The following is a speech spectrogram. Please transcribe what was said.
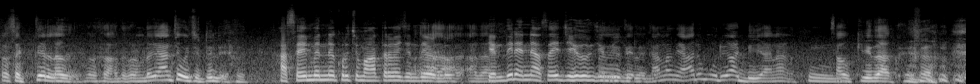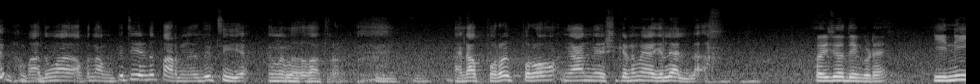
പ്രസക്തിയല്ല അത്. അതുകൊണ്ട് ഞാൻ ചോദിച്ചിട്ടില്ല. അസൈൻമെന്റിനെ കുറിച്ച് മാത്രമേ ചിന്തയുള്ളൂ. എന്തിനെ എന്നെ അസൈൻ ചെയ്തു ചിന്തിച്ചില്ല കാരണം ഞാനൊരു മുറി അടിയാനാണ്. ചൗക്കീതാക്ക് അപ്പൊ അത് നമുക്ക് ചെയ്യേണ്ടത് പറഞ്ഞത് ചെയ്യുക എന്നുള്ളത് മാത്രമാണ്. അതിന്റെ അപ്പുറം ഇപ്പുറം ഞാൻ അന്വേഷിക്കുന്ന മേഖലയല്ല. ഒരു ചോദ്യം കൂടെ. ഇനി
